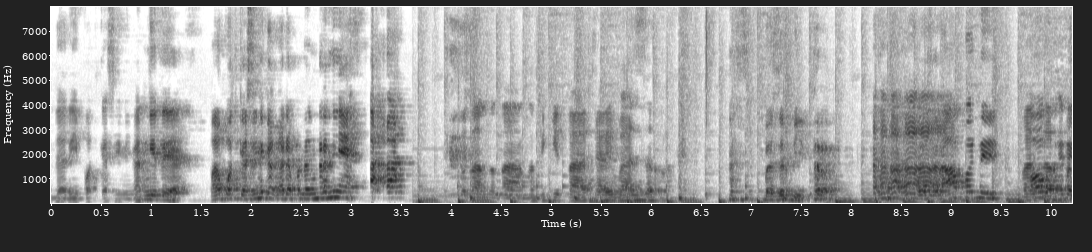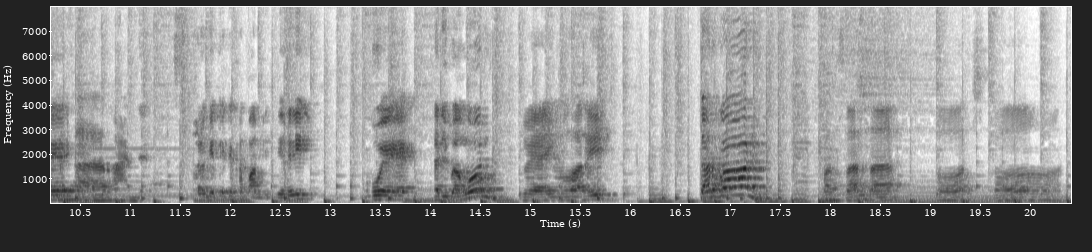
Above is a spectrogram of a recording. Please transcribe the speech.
dari podcast ini kan gitu ya. Kalau podcast ini kagak ada pendengarnya. Tenang, tenang. Nanti kita cari buzzer lah. Buzzer beater. Buzzer apa nih? Buzzer Oke. pendengar. Ada. Kalau gitu kita pamit diri. Gue tadi bangun. Gue Ayu Hari. Jargon. Pak Santa. Spon, spon.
